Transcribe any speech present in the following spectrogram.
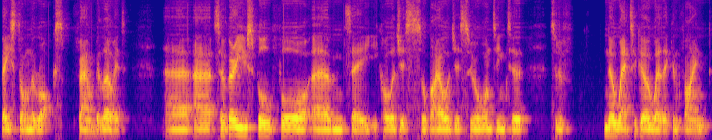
based on the rocks found below it. Uh, uh, so very useful for, um, say, ecologists or biologists who are wanting to sort of know where to go where they can find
